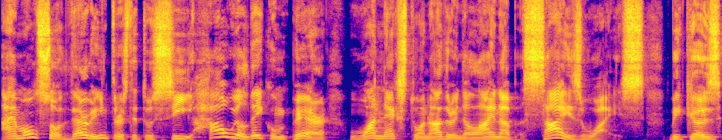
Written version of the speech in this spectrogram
I'm also very interested to see how will they compare one next to another in the lineup size-wise, because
